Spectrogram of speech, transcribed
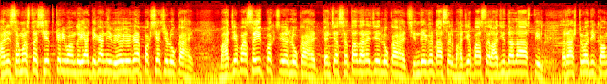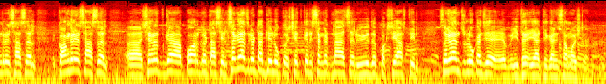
आणि समस्त शेतकरी बांधव या ठिकाणी वेगवेगळ्या पक्षाचे लोक आहेत. भाजपासहित पक्ष लोक आहेत. त्यांच्या सत्ताधाऱ्याचे लोक आहेत शिंदे गट असेल भाजप असेल अजितदादा असतील राष्ट्रवादी काँग्रेस असेल काँग्रेस असेल शरद ग पवार गट असेल सगळ्याच गटातले लोक शेतकरी संघटना असेल विविध पक्ष असतील सगळ्यांच लोकांचे इथं या ठिकाणी समाविष्ट आहे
